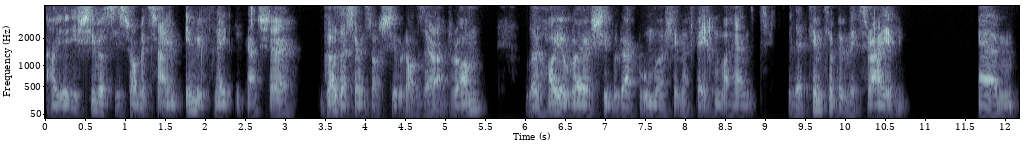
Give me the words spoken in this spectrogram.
Haya yeshivas Yisrael Mitzrayim al zer Avram roya rak shem lahem um,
